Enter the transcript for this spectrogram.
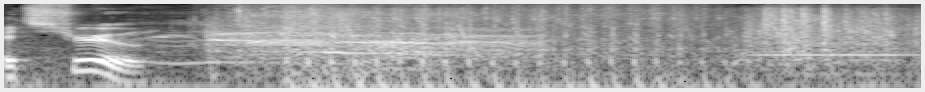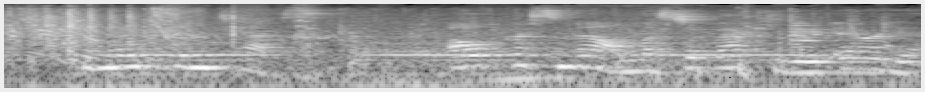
It's true. Commencing test. All personnel must evacuate area.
